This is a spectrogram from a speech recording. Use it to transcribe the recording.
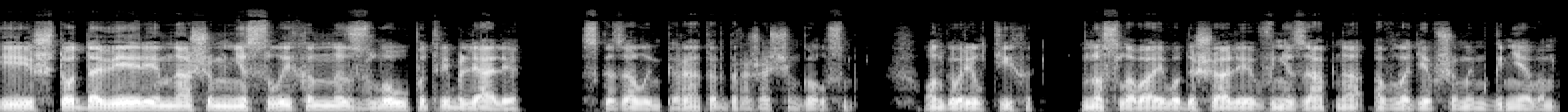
и что доверием нашим неслыханно злоупотребляли, — сказал император дрожащим голосом. Он говорил тихо, но слова его дышали внезапно овладевшим им гневом.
